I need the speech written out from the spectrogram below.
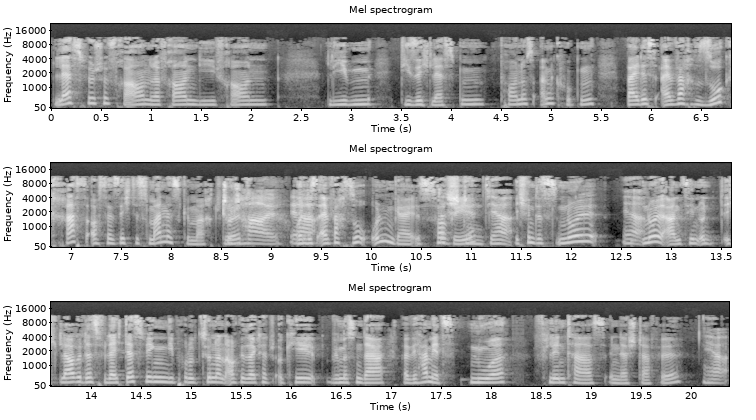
lesbische Frauen oder Frauen, die Frauen lieben, die sich Lesben-Pornos angucken, weil das einfach so krass aus der Sicht des Mannes gemacht wird. Total, ja. Und es einfach so ungeil ist. Sorry. Das stimmt, ja. Ich finde das null, Ja. null anziehen. Und ich glaube, dass vielleicht deswegen die Produktion dann auch gesagt hat, okay, wir müssen da, weil wir haben jetzt nur Flinters in der Staffel. ja.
